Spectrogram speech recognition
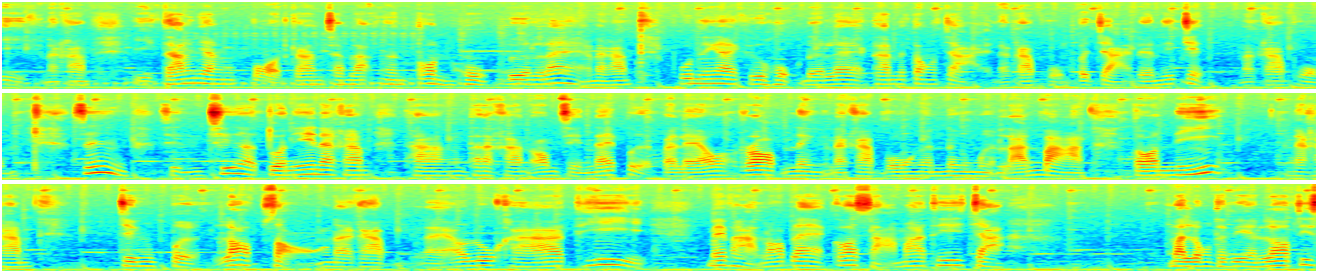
อีกนะครับอีกทั้งยังปลอดการชำระเงินต้น 6 เดือนแรกนะครับพูดง่ายๆคือ 6 เดือนแรกท่านไม่ต้องจ่ายนะครับ ผมไปจ่ายเดือนที่ 7 นะครับผมซึ่งสินเชื่อตัวนี้นะครับ ทางธนาคารออมสินได้เปิดไปแล้วรอบหนึ่งนะครับวงเงิน 10,000 ล้านบาท ตอนนี้นะครับจึงเปิดรอบ 2 นะครับ แล้วลูกค้าที่ไม่ผ่านรอบแรกก็สามารถที่จะ มาลงทะเบียนรอบที่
